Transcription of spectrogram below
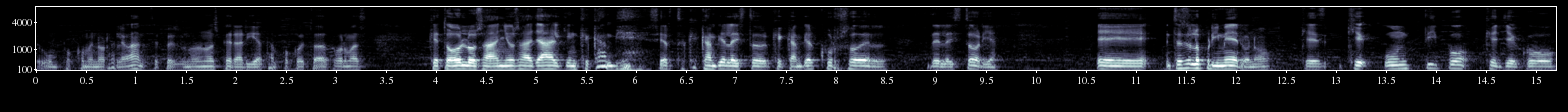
un poco menos relevantes, pues uno no esperaría tampoco de todas formas que todos los años haya alguien que cambie, ¿cierto? Que cambie la historia, que cambie el curso del, de la historia. Eh, entonces lo primero, ¿no? Que es que un tipo que llegó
